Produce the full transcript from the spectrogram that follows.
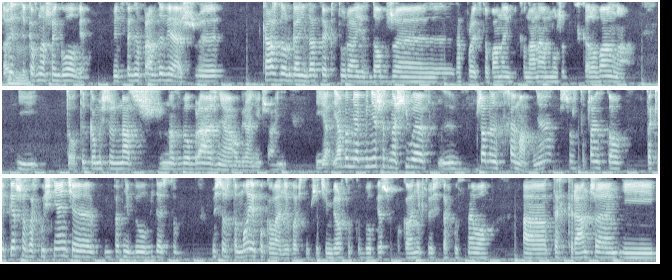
To jest mhm. tylko w naszej głowie. Więc tak naprawdę wiesz, y, każda organizacja, która jest dobrze zaprojektowana i wykonana, może być skalowalna. I to tylko myślę, że nas, nas wyobraźnia ogranicza. I, i ja, ja, bym jakby nie szedł na siłę w, w, żaden schemat, nie? Myślę, że to często takie pierwsze zachłyśnięcie pewnie było widać, to myślę, że to moje pokolenie właśnie przedsiębiorców to było pierwsze pokolenie, które się zachłysnęło TechCrunchem i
